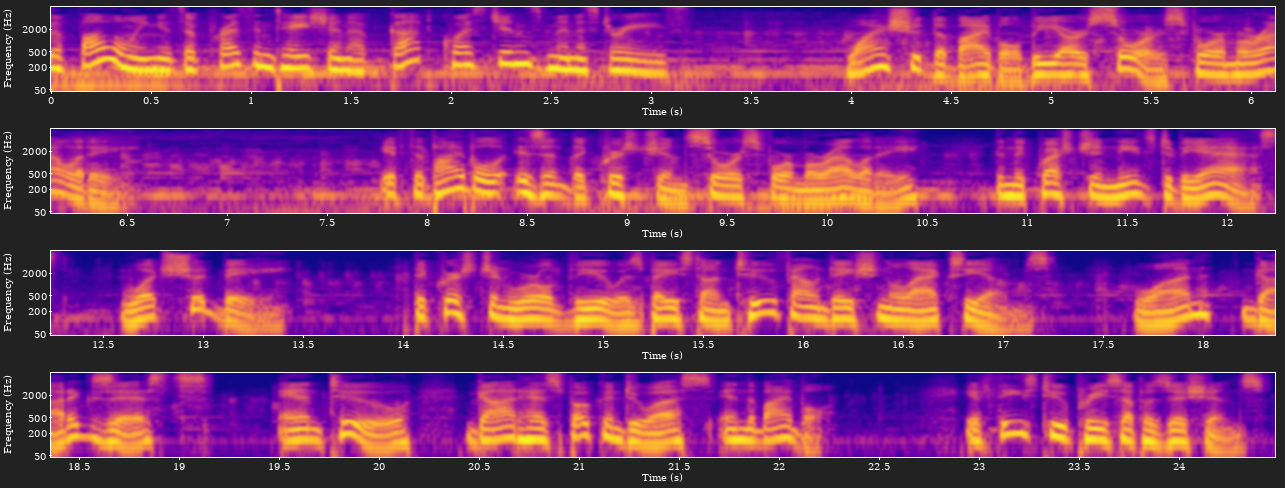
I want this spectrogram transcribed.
The following is a presentation of Got Questions Ministries. Why should the Bible be our source for morality? If the Bible isn't the Christian source for morality, then the question needs to be asked, what should be? The Christian worldview is based on two foundational axioms. One, God exists, and two, God has spoken to us in the Bible. If these two presuppositions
